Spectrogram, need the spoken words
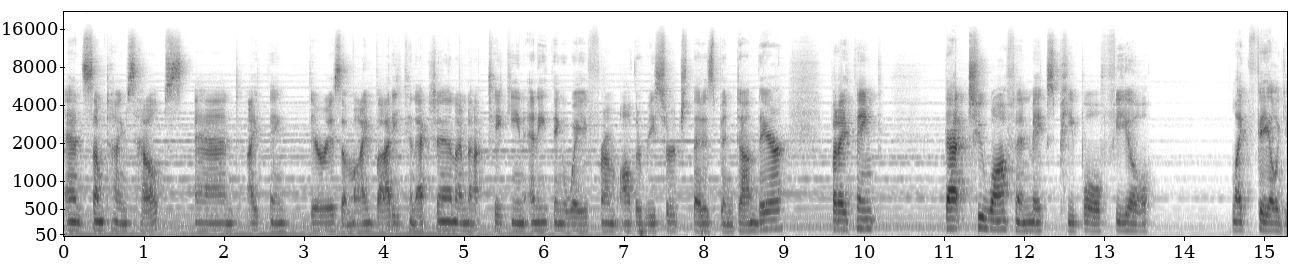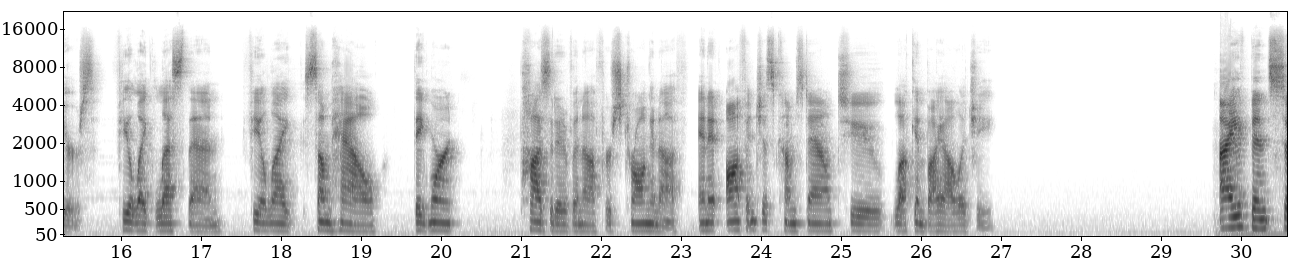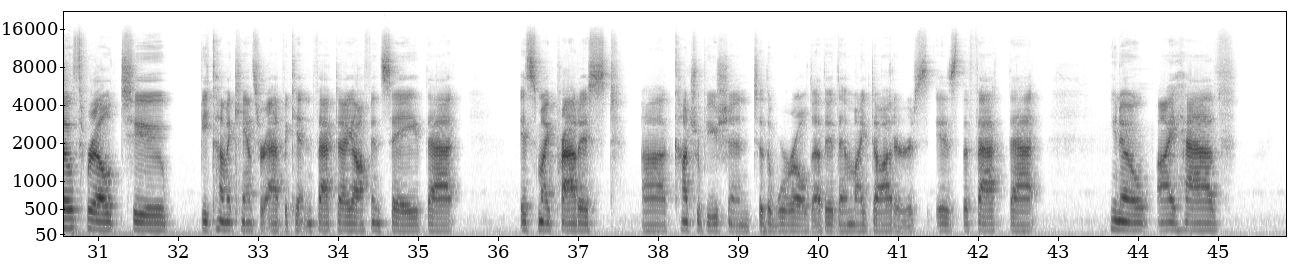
and sometimes helps. And I think there is a mind body connection. I'm not taking anything away from all the research that has been done there. But I think that too often makes people feel like failures, feel like less than, feel like somehow they weren't positive enough or strong enough. And it often just comes down to luck and biology. I've been so thrilled to become a cancer advocate. In fact, I often say that it's my proudest uh, contribution to the world, other than my daughter's, is the fact that, you know, I have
